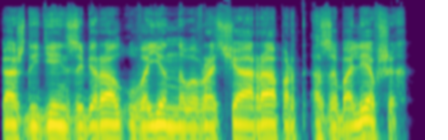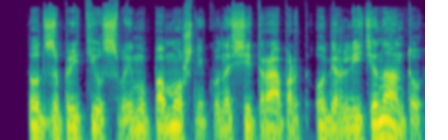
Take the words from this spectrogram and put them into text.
Каждый день забирал у военного врача рапорт о заболевших. Тот запретил своему помощнику носить рапорт обер-лейтенанту.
